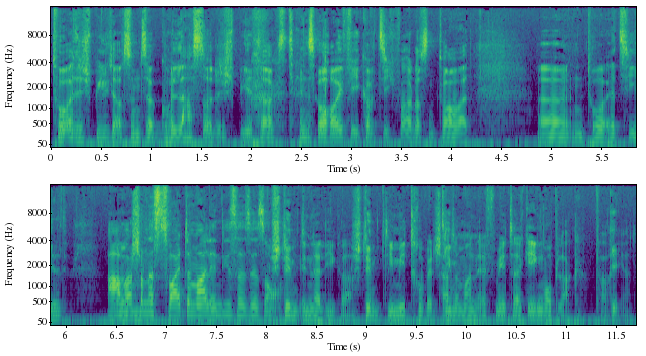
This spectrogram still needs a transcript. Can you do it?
Tor des Spieltags, unser Golasso des Spieltags, denn so häufig kommt es nicht vor, dass ein Torwart äh, ein Tor erzielt. Aber ähm, schon das zweite Mal in dieser Saison stimmt, in der Liga. Stimmt. Dimitrovic hatte man Elfmeter gegen Oblak pariert.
